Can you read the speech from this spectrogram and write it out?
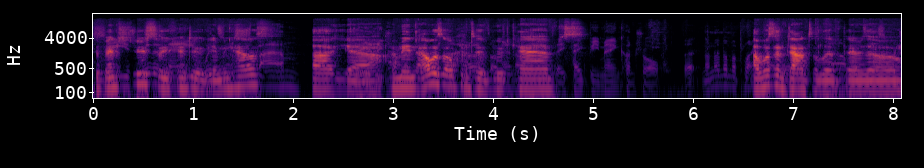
The bench you so you can't do a gaming house? Uh, yeah. I mean, I was open to boot camps. I wasn't down to live there though.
